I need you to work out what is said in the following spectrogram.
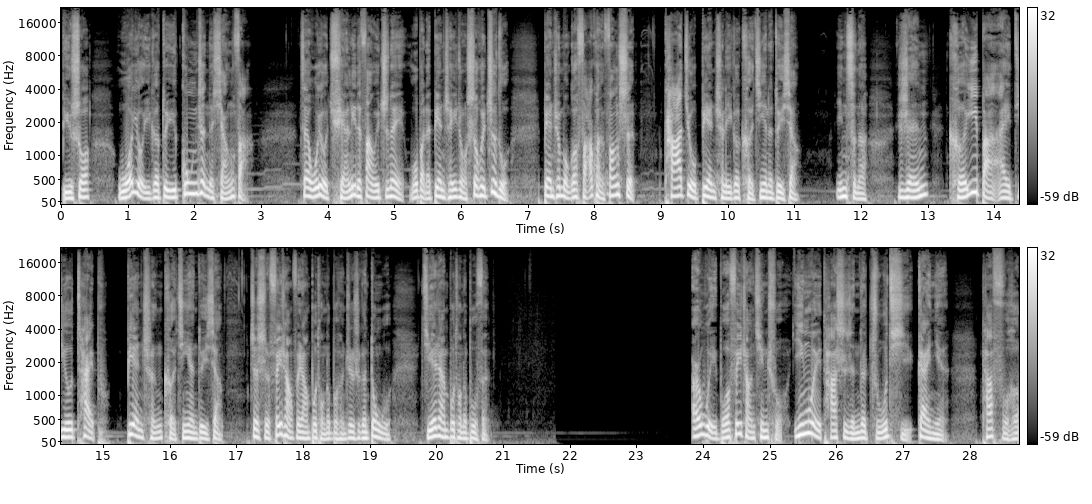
比如说，我有一个对于公正的想法，在我有权利的范围之内，我把它变成一种社会制度，变成某个罚款方式，它就变成了一个可经验的对象。因此呢，人可以把 ideal type 变成可经验对象，这是非常非常不同的部分，这是跟动物截然不同的部分。而韦伯非常清楚，因为它是人的主体概念，它符合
